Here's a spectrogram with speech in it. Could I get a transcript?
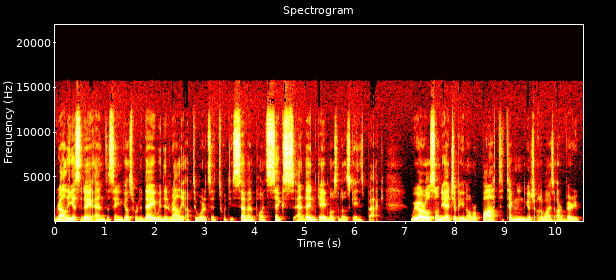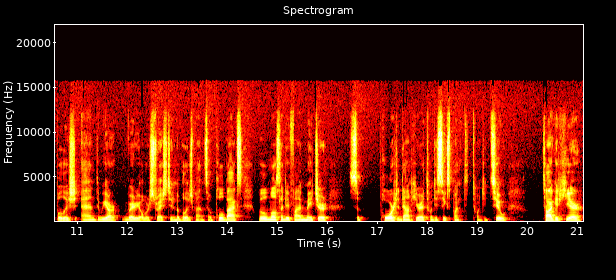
rally yesterday, and the same goes for today. We did rally up towards 27.6 and then gave most of those gains back. We are also on the edge of being overbought. Technical indicators otherwise are very bullish, and we are very overstretched here in the bullish band. So pullbacks will most likely find major support down here at 26.22. Target here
